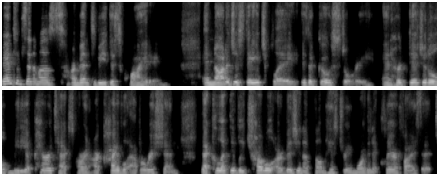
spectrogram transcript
Phantom cinemas are meant to be disquieting, and Nottage's stage play is a ghost story, and her digital media paratexts are an archival apparition that collectively trouble our vision of film history more than it clarifies it.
